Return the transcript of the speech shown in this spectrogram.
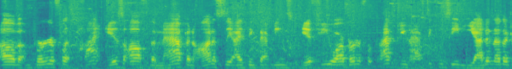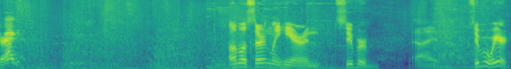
of Burger Flip Plat is off the map. And honestly, I think that means if you are Burger Flip Plat, you have to concede yet another dragon. Almost certainly here, and super, uh, super weird,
